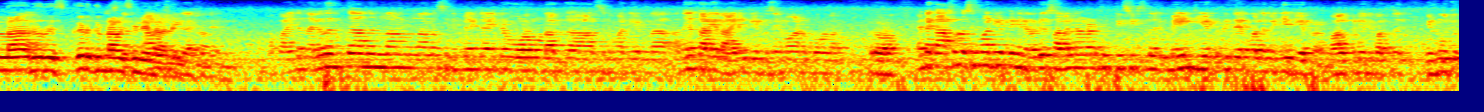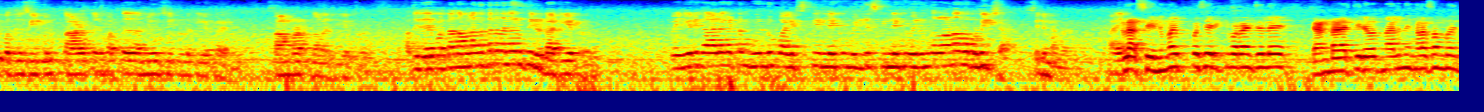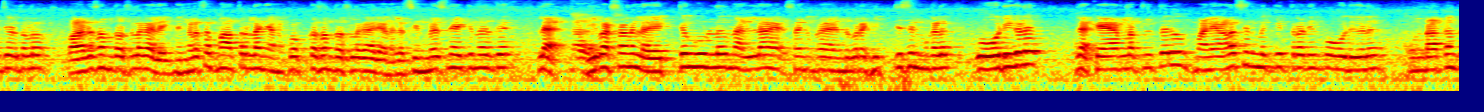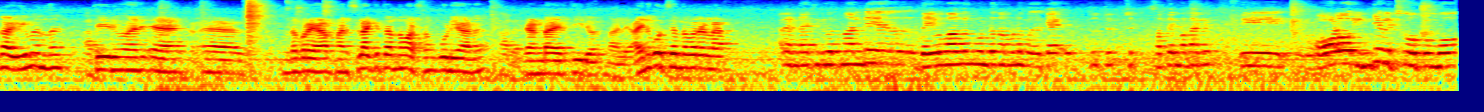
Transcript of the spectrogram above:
ഉള്ള ഒരു റിസ്ക് എടുക്കേണ്ട ആവശ്യമില്ലല്ലോ ആവശ്യമില്ല, അല്ലെങ്കിൽ. അതിനെ നിലനിർത്തുക എന്നുള്ളതാണ് സിനിമേന്റെ അതിന്റെ ഓളം ഉണ്ടാക്കുക ആ സിനിമ തിയേറ്ററിൽ നിങ്ങൾക്ക് അറിയാലോ ആയിരം തിയേറ്റർ സിനിമ കാണുമ്പോൾ ഒരു ഓളം എന്റെ കാസർഗോഡ് സിനിമ തിയേറ്റർ ഇങ്ങനെ ഒരു സെവൻ ഹൺഡ്രഡ് ഫിഫ്റ്റി സീറ്റ്സിൽ മെയിൻ തിയേറ്റർ ഇതേപോലെ വലിയ തിയേറ്ററാണ് ബാൽക്കണി ഒരു പത്ത് ഇരുന്നൂറ്റി പത്ത് സീറ്റും താഴത്തെ ഒരു പത്ത് അഞ്ഞൂറ് സീറ്റുള്ള തിയേറ്ററായിരുന്നു സാമ്രാട്ട് എന്ന് പറഞ്ഞ തിയേറ്റർ അത് ഇതേപോലെ നമ്മൾ അങ്ങനെ തന്നെ നിലനിർത്തിയിട്ടുണ്ട് ആ തിയേറ്റർ അപ്പോൾ ഒരു കാലഘട്ടം വീണ്ടും വൈറ്റ് സ്ക്രീനിലേക്ക് വലിയ സ്ക്രീനിലേക്ക് വരുന്നതാണ് നമ്മുടെ പ്രതീക്ഷ സിനിമ അല്ല സിനിമ ഇപ്പൊ ശരിക്കും പറയാൻ വെച്ചാൽ രണ്ടായിരത്തി ഇരുപത്തിനാല് നിങ്ങളെ സംബന്ധിച്ചിടത്തോളം വളരെ സന്തോഷമുള്ള കാര്യം. നിങ്ങളെ മാത്രമല്ല ഞങ്ങൾക്കൊക്കെ സന്തോഷമുള്ള കാര്യമാണ്. അല്ലെ സിനിമ സ്നേഹിക്കുന്നവർക്ക് അല്ലെ. ഈ വർഷമാണല്ലോ ഏറ്റവും കൂടുതൽ നല്ല സിനിമ എന്താ പറയുക ഹിറ്റ് സിനിമകൾ കോടികൾ അല്ല കേരളത്തിലത്തെ ഒരു മലയാള സിനിമയ്ക്ക് ഇത്രയധികം കോടികൾ ഉണ്ടാക്കാൻ കഴിയുമെന്ന് തീരുമാനി എന്താ പറയാ മനസ്സിലാക്കി തന്ന വർഷം കൂടിയാണ്. രണ്ടായിരത്തി ഇരുപത്തിനാല് അതിനെ കുറിച്ച് എന്താ പറയാ രണ്ടായിരത്തി ഇരുപത്തിനാലിന്റെ ദൈവഭാഗം കൊണ്ട് നമ്മൾ സത്യം പറഞ്ഞാൽ ഈ ഓൾ ഓവർ ഇന്ത്യ വെച്ച് നോക്കുമ്പോൾ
